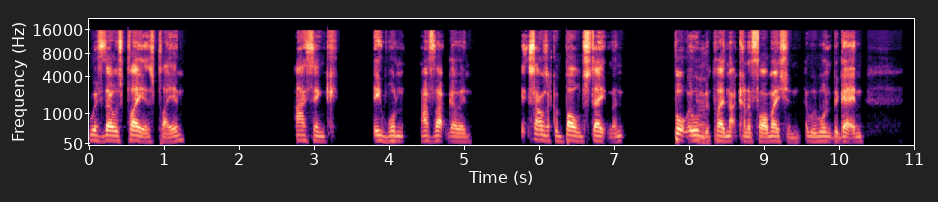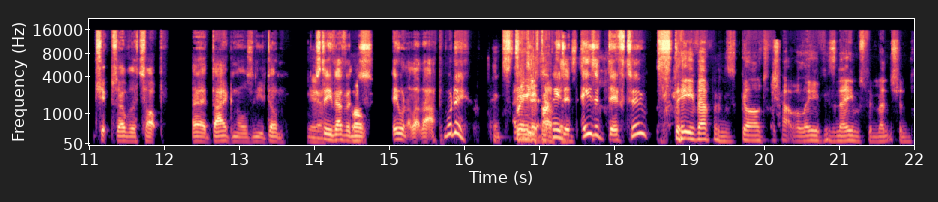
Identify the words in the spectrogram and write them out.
with those players playing, I think he wouldn't have that going. It sounds like a bold statement, but we wouldn't Yeah. be playing that kind of formation and we wouldn't be getting chips over the top, uh, diagonals, and you're done. Yeah. Steve Evans, Well- he wouldn't have let that happen, would he? Bringing Steve it back. He's a, he's a div too. steve evans god i can't believe his name's been mentioned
